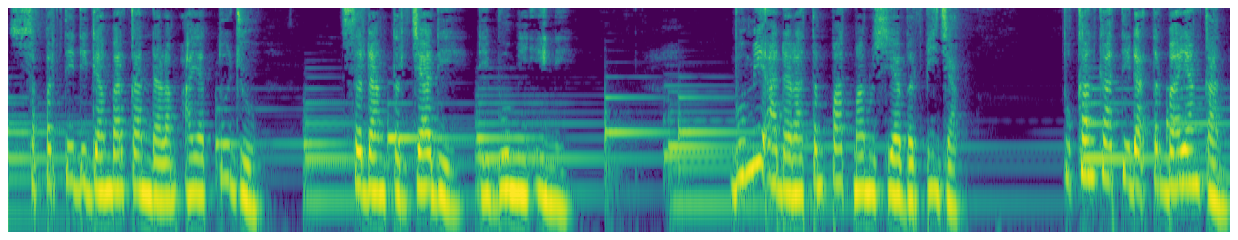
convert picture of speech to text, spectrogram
seperti digambarkan dalam ayat 7 sedang terjadi di bumi ini. Bumi adalah tempat manusia berpijak. Bukankah tidak terbayangkan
